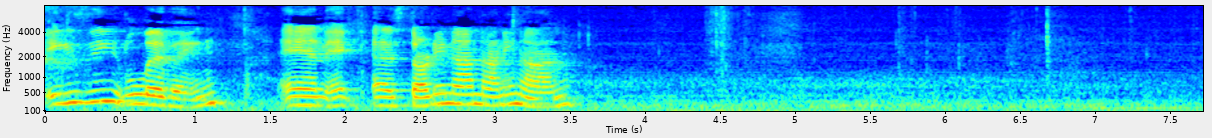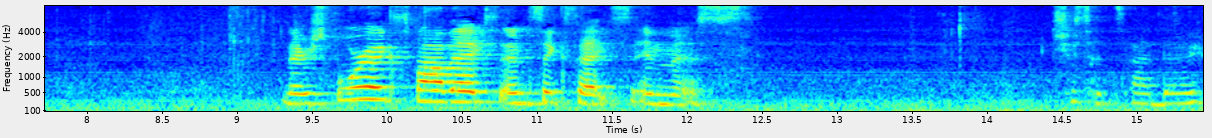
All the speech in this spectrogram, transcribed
Easy Living, and it is $39.99. There's 4X, 5X, and 6X in this. She said sad day.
